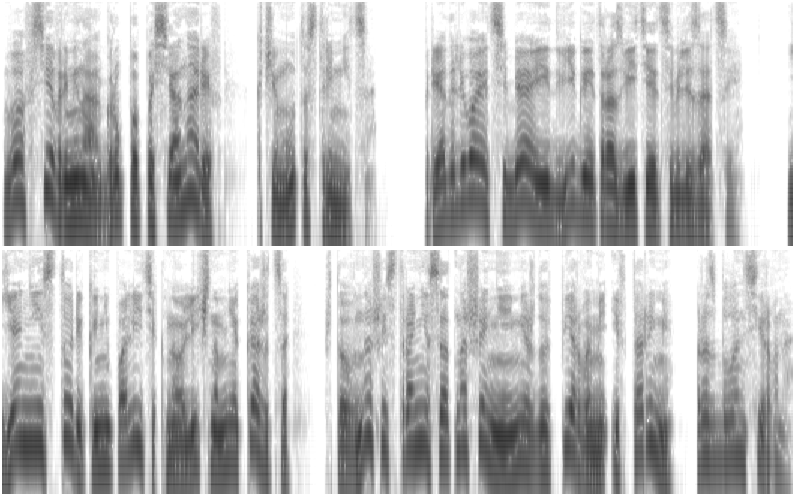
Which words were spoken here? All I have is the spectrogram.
во все времена, группа пассионариев к чему-то стремится. Преодолевает себя и двигает развитие цивилизации. Я не историк и не политик, но лично мне кажется, что в нашей стране соотношение между первыми и вторыми разбалансировано.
